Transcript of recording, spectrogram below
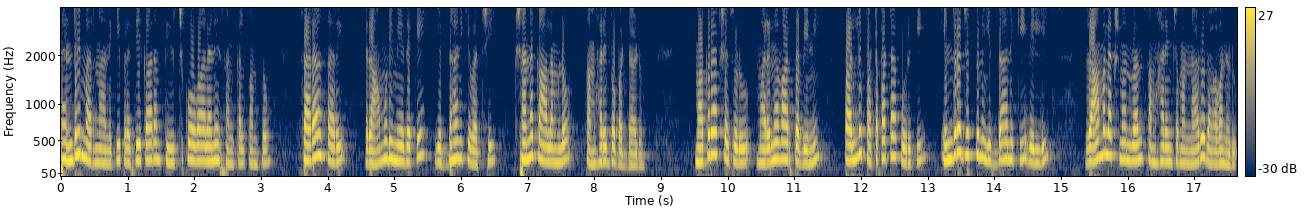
తండ్రి మరణానికి ప్రతీకారం తీర్చుకోవాలనే సంకల్పంతో సరాసరి రాముడి మీదకే యుద్ధానికి వచ్చి క్షణకాలంలో సంహరింపబడ్డాడు. మకరాక్షసుడు మరణవార్త విని పళ్ళు పటపటా కొరికి ఇంద్రజిత్తును యుద్ధానికి వెళ్ళి రామలక్ష్మణులను సంహరించమన్నాడు రావణుడు.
